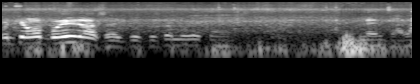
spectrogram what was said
पण तेव्हा बैल असायचे त्याच्यामुळे काय झाला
